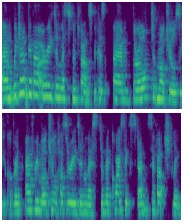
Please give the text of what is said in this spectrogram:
Um, we don't give out a reading list in advance because um, there are a lot of modules that you cover, and every module has a reading list, and they're quite extensive actually.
